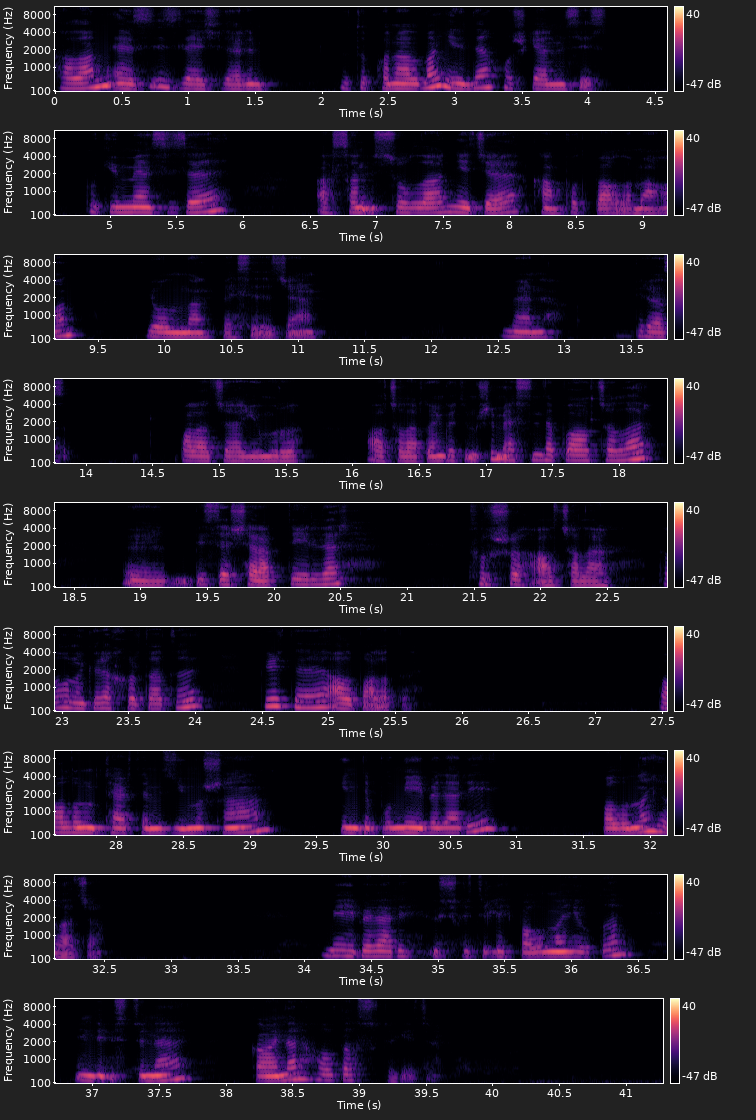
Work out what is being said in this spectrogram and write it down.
Salam əziz izləyicilərim. YouTube kanalıma yenidən xoş gəlmisiniz. Bugün mən sizə asan üsulla necə kompot bağlamağın yolundan bəhs edəcəm. Mən biraz balaca yumru alçalardan götürmüşüm. Əslində bu alçalar e, bizdə şərab deyirlər. Turşu alçalardır. Ona görə xırdadır. Bir də albalıdır. Balonu tərtəmiz yumuşam. İndi bu meyvələri balona yığacağam. Meyvələri 3 litrlik balona yığdım. İndi üstünə qaynar halda su dökəcəm.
